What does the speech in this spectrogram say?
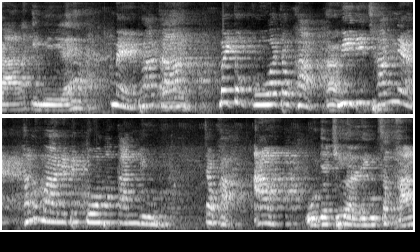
การละกินีแล้ว แหมพระอาจารย์ ไม่ต้องกลัวเจ้าค่ะ อ่ามี มีดิฉันเนี่ยหนุมานเนี่ยเป็นตัวประกันอยู่ เจ้าค่ะ อ้าวกูจะเชื่อลิงสักพัง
